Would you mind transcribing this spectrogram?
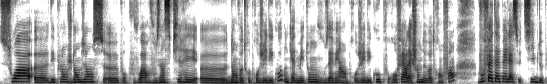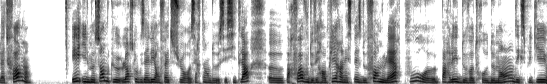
soit euh, des planches d'ambiance euh, pour pouvoir vous inspirer dans votre projet déco. Donc, admettons, vous avez un projet déco pour refaire la chambre de votre enfant. Vous faites appel à ce type de plateforme. Et il me semble que lorsque vous allez en fait sur certains de ces sites-là, euh, parfois vous devez remplir un espèce de formulaire pour euh, parler de votre demande, expliquer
